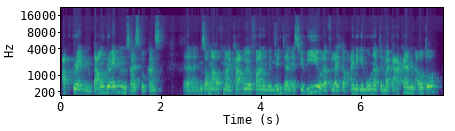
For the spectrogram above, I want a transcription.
upgraden, downgraden. Das heißt, du kannst äh, im Sommer auch mal ein Cabrio fahren und im Winter ein SUV oder vielleicht auch einige Monate mal gar kein Auto,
